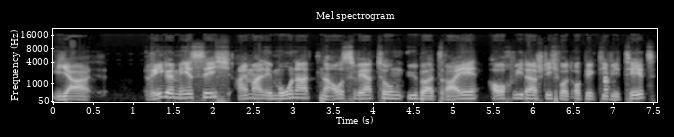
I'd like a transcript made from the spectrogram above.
ja regelmäßig einmal im Monat eine Auswertung über drei, auch wieder Stichwort Objektivität,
